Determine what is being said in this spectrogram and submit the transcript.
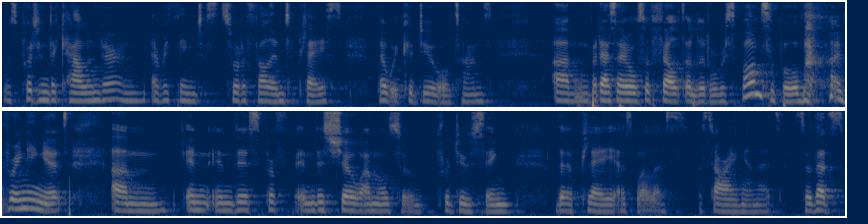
was put in the calendar and everything just sort of fell into place that we could do old times. Um, but as I also felt a little responsible by bringing it um, in in this perf- in this show, I'm also producing the play as well as starring in it. So that's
